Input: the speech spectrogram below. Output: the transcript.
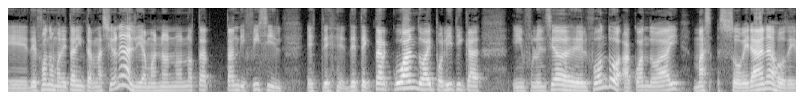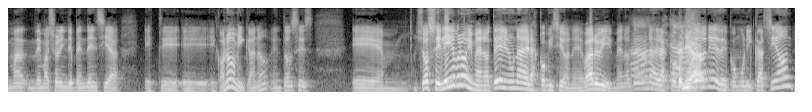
eh, del Fondo Monetario Internacional, digamos, no, no, no está tan difícil este, detectar cuándo hay políticas influenciadas desde el fondo a cuándo hay más soberanas o de, de mayor independencia este, eh, económica, ¿no? Entonces, eh, yo celebro y me anoté en una de las comisiones, Barbie, me anoté en una de las ah, comisiones de comunicación,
